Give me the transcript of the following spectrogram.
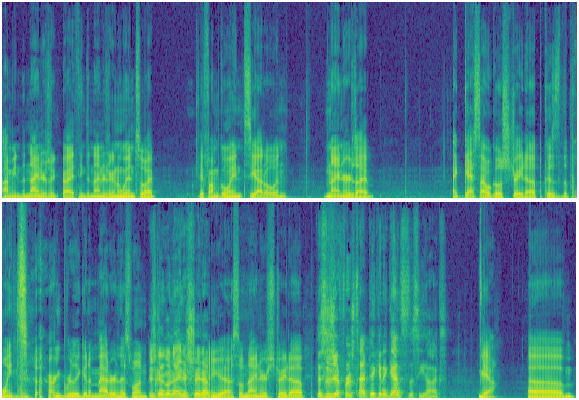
I mean, the Niners. Are, I think the Niners are going to win. So I, if I'm going Seattle and Niners, I, I guess I will go straight up because the points aren't really going to matter in this one. You're just gonna go Niners straight up. Yeah, so Niners straight up. This is your first time picking against the Seahawks. Yeah. Um,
